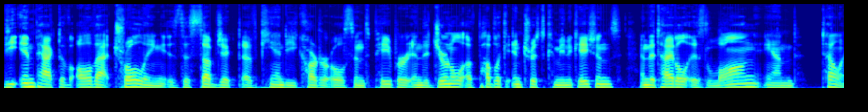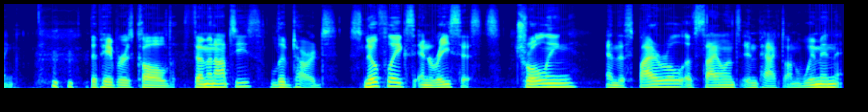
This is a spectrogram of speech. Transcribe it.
The impact of all that trolling is the subject of Candi Carter Olson's paper in the Journal of Public Interest Communications, and the title is long and telling. the paper is called Feminazis, Libtards, Snowflakes, and Racists Trolling and the Spiral of Silence Impact on Women,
